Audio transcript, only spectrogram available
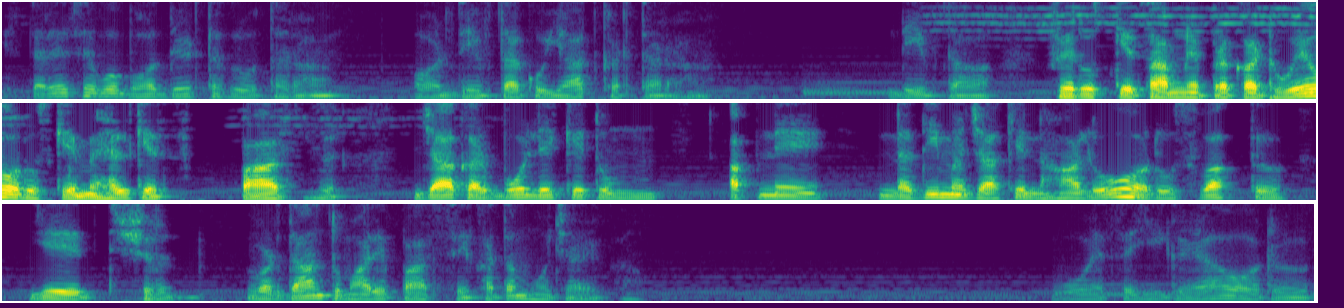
इस तरह से वो बहुत देर तक रोता रहा और देवता को याद करता रहा। देवता फिर उसके सामने प्रकट हुए और उसके महल के पास जाकर बोले कि तुम अपने नदी में जाके नहा लो और उस वक्त ये वरदान तुम्हारे पास से ख़त्म हो जाएगा। वो ऐसे ही गया और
